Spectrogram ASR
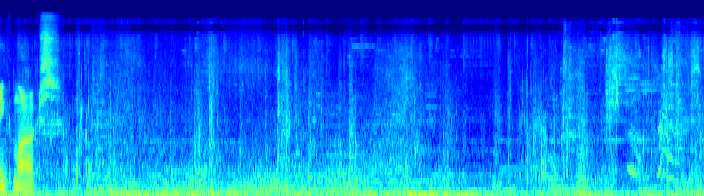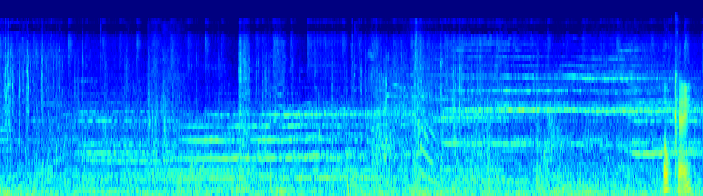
Leaving marks. Okay.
